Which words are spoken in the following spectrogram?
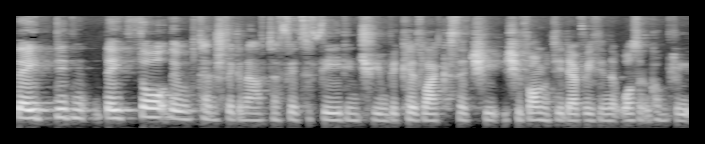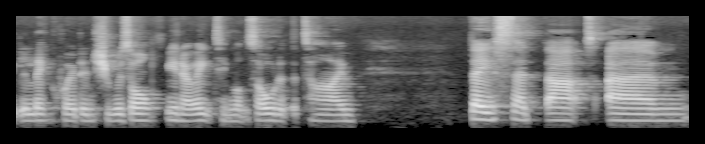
they didn't they thought they were potentially going to have to fit a feeding tube because like i said she, she vomited everything that wasn't completely liquid and she was all you know 18 months old at the time. They said that um,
